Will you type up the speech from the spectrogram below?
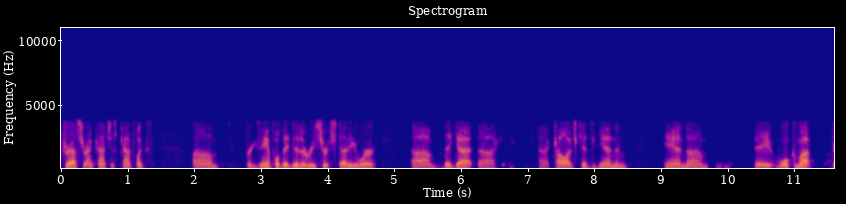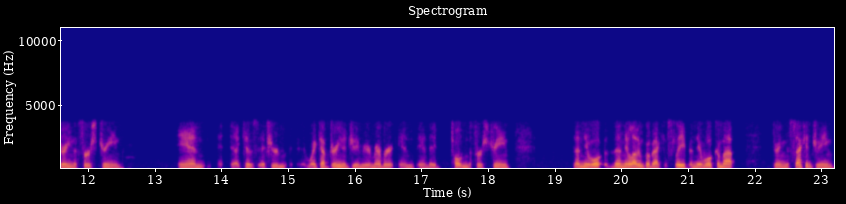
stress or unconscious conflicts. Um, for example, they did a research study where um, they got uh, uh, college kids again, and and um, they woke them up during the first dream, and because if you wake up during a dream, you remember it, and and they told them the first dream, then they woke, then they let them go back to sleep, and they woke them up during the second dream,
